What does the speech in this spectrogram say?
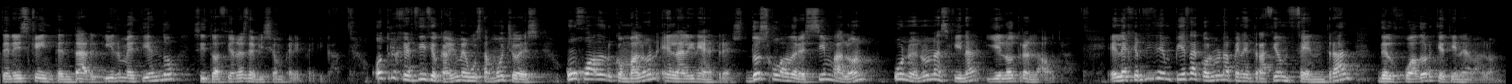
tenéis que intentar ir metiendo situaciones de visión periférica. Otro ejercicio que a mí me gusta mucho es un jugador con balón en la línea de tres, dos jugadores sin balón, uno en una esquina y el otro en la otra. El ejercicio empieza con una penetración central del jugador que tiene el balón.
